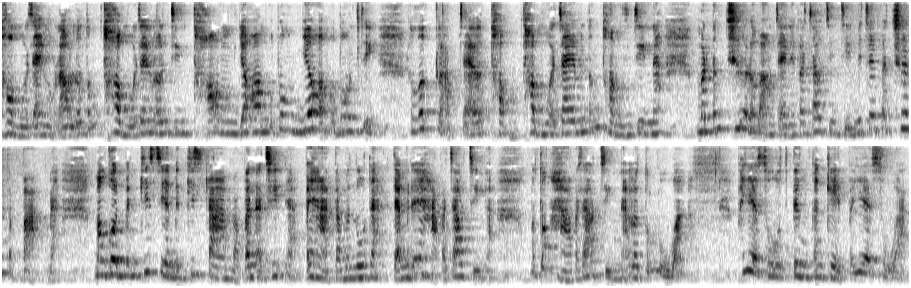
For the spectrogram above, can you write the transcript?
ทอมหัวใจของเรา เราต้องทอมหัวใจของเราจริงทอมยอมกับพระองยอมกับพระองจริงเราก็กลับใจแล้วทอมทอมหัวใจมันต้องทอมจริงๆนะมันต้องเชื่อระวางใจในพระเจ้าจริง ๆ ไม่ใช่ว่าเชื่อแต่ปากนะบางคนเป็นคริสเตียนเป็นคริสตานแบบวันอาทิตย์เนี่ยไปหาแต่มนุษย์อะแต่ไม่ได้หาพระเจ้าจริงอะมันต้องหาพระเจ้าจริงนะเราต้องรู้ว่าพระเยซูตึงกังเขตพระเยซูอะ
